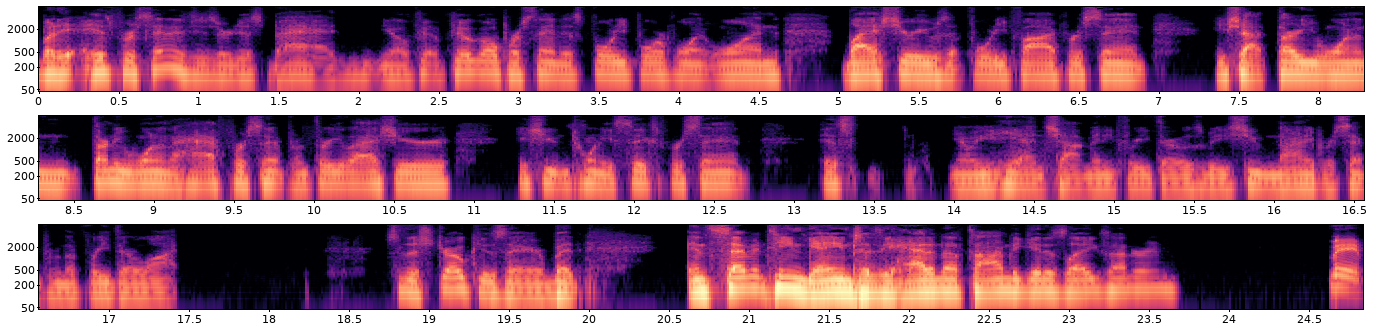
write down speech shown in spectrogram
but his percentages are just bad. You know, field goal percent is 44.1. Last year he was at 45%. He shot 31 31 and a half percent from three last year. He's shooting 26%. His, you know, he, he hadn't shot many free throws, but he's shooting 90% from the free throw line. So the stroke is there, but in 17 games, has he had enough time to get his legs under him? Man,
